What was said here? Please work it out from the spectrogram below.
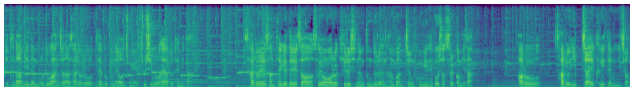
비트나 미는 모두 안전한 사료로 대부분의 어종에 주식으로 하여도 됩니다. 사료의 선택에 대해서 소형어를 기르시는 분들은 한 번쯤 고민해 보셨을 겁니다. 바로 사료 입자의 크기 때문이죠.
